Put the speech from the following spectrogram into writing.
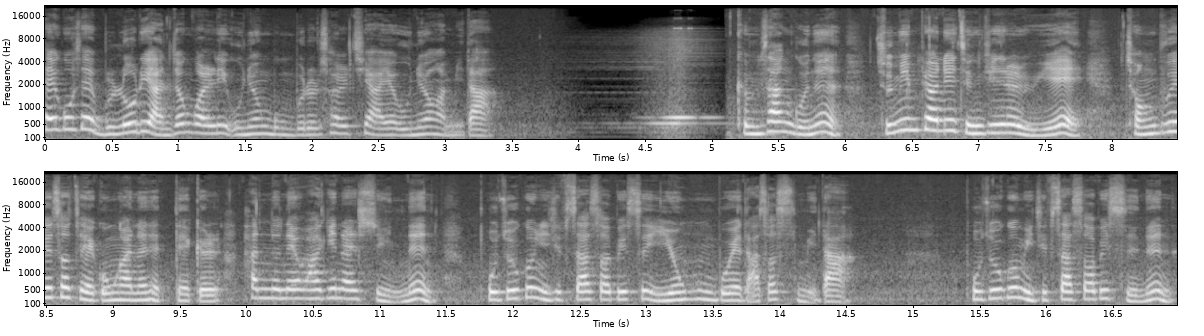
세 곳의 물놀이 안전관리 운영본부를 설치하여 운영합니다. 금산구는 주민 편의 증진을 위해 정부에서 제공하는 혜택을 한눈에 확인할 수 있는 보조금 24 서비스 이용 홍보에 나섰습니다. 보조금 24 서비스는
